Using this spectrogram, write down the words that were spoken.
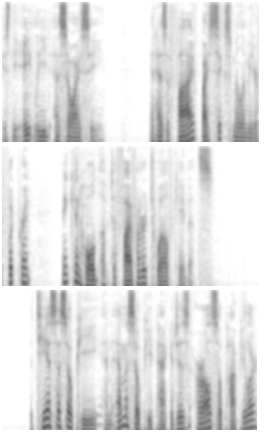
is the 8-lead SOIC. It has a 5 by 6 millimeter footprint and can hold up to 512 kbits. The TSSOP and MSOP packages are also popular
